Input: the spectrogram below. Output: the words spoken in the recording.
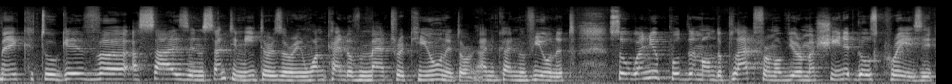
make to give uh, a size in centimeters or in one kind of metric unit or any kind of unit. So when you put them on the platform of your machine, it goes crazy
